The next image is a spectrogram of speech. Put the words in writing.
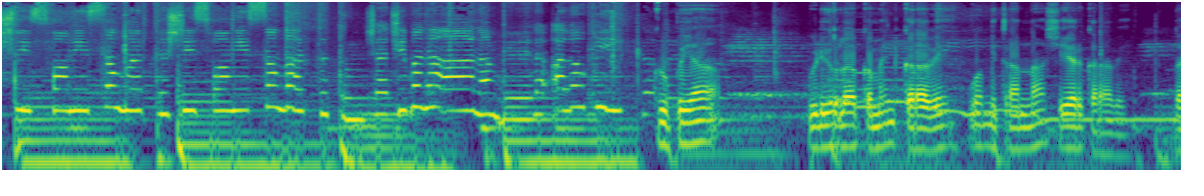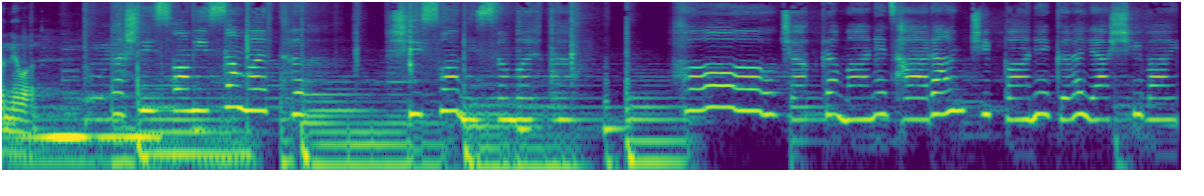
श्री स्वामी समर्थ श्री स्वामी समर्थ तुमच्या जीवनाला मिळेल अलौकिक. कृपया व्हिडिओला कमेंट करावे व मित्रांना शेअर करावे. धन्यवाद. श्री स्वामी समर्थ श्री स्वामी समर्थ. हो ज्याप्रमाणे झाडांची पाने गळल्याशिवाय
